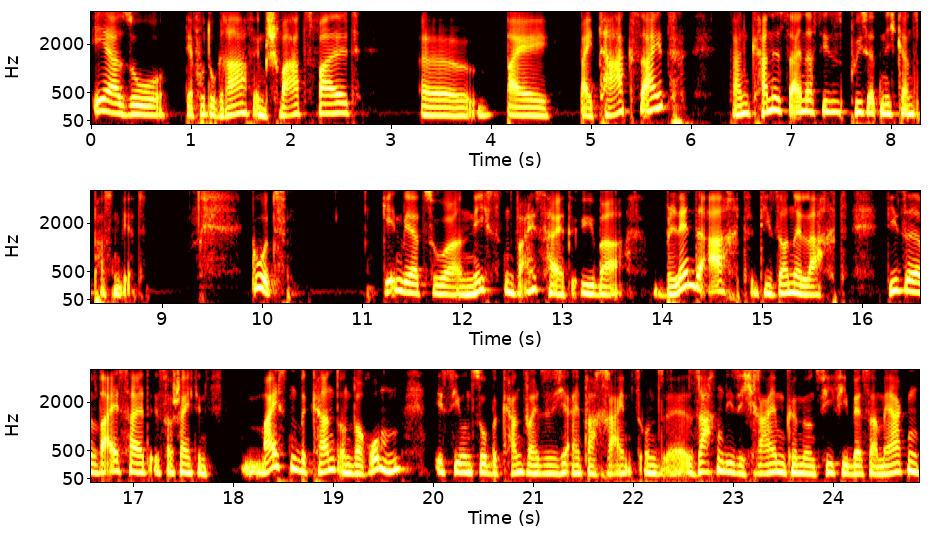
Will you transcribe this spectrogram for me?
eher so der Fotograf im Schwarzwald äh, bei, bei Tag seid, dann kann es sein, dass dieses Preset nicht ganz passen wird. Gut, gehen wir zur nächsten Weisheit über Blende 8, die Sonne lacht. Diese Weisheit ist wahrscheinlich den meisten bekannt und warum ist sie uns so bekannt? Weil sie sich einfach reimt und äh, Sachen, die sich reimen, können wir uns viel, viel besser merken.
